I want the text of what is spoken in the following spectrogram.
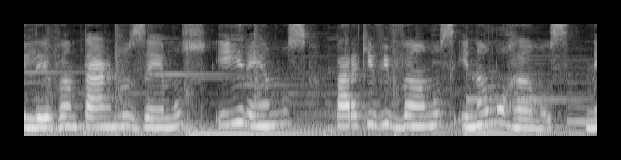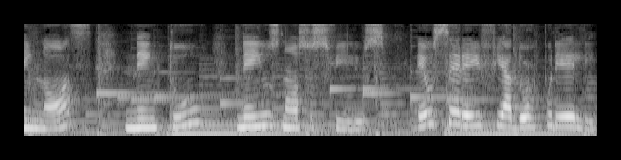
levantar-nos-emos e iremos, para que vivamos e não morramos, nem nós, nem tu, nem os nossos filhos eu serei fiador por ele,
